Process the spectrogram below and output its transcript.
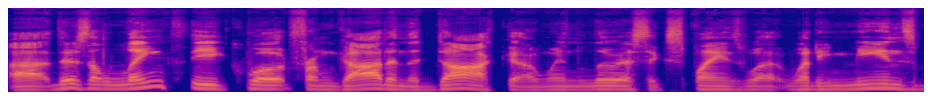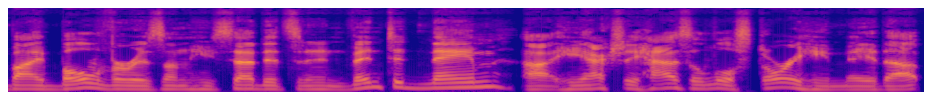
Uh, there's a lengthy quote from God in the Dock uh, when Lewis explains what, what he means by bulverism. He said it's an invented name. Uh, he actually has a little story he made up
